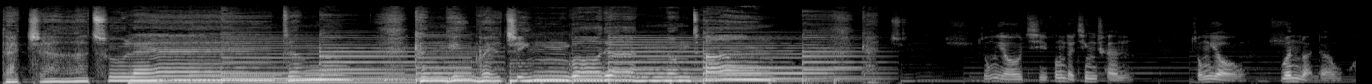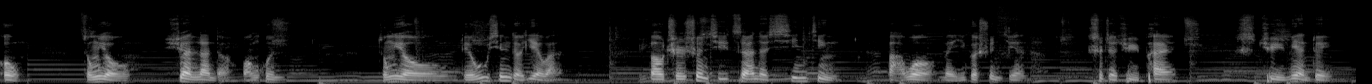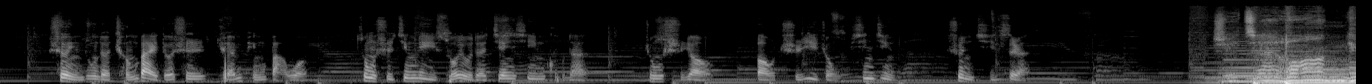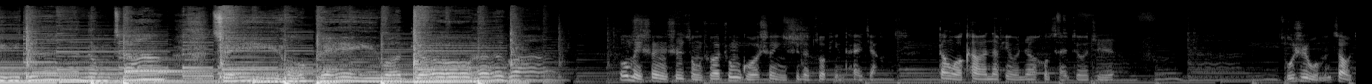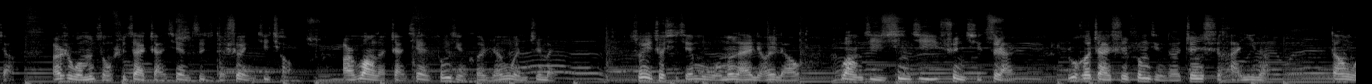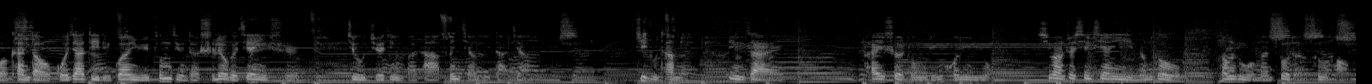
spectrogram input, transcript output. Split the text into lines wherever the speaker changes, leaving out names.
带着初泪的梦，更因为经过的弄堂。
总有起风的清晨，总有温暖的午后，总有绚烂的黄昏，总有流星的夜晚。保持顺其自然的心境，把握每一个瞬间，试着去拍，去面对。摄影中的成败得失全凭把握。纵使经历所有的艰辛苦难，终是要保持一种心境，顺其自然。
是在的弄堂，最后被我都喝光。
欧美摄影师总说中国摄影师的作品太假，当我看完那篇文章后才得知，不是我们造假，而是我们总是在展现自己的摄影技巧，而忘了展现风景和人文之美。所以这期节目我们来聊一聊，忘记心机，顺其自然，如何展示风景的真实含义呢？当我看到国家地理关于风景的十六个建议时，就决定把它分享给大家，记住它们，并在拍摄中灵活运用。希望这些建议能够帮助我们做得更好。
